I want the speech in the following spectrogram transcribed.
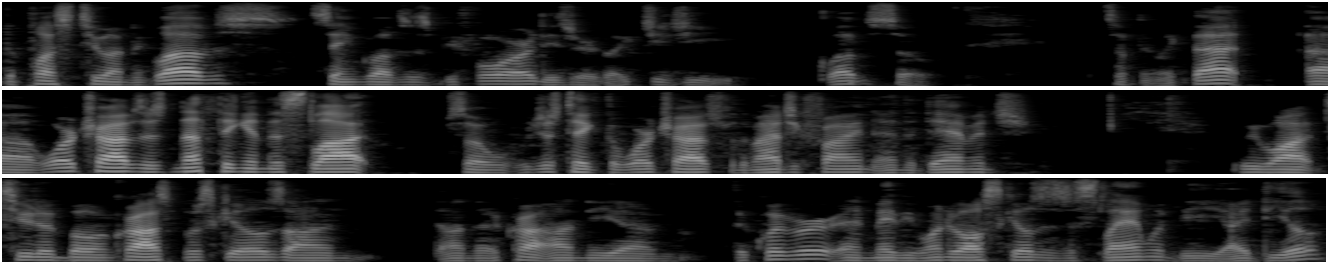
the plus two on the gloves, same gloves as before. These are like GG gloves, so something like that. Uh, War Travs, there's nothing in this slot, so we just take the War Travs for the magic find and the damage. We want two to bow and crossbow skills on on the on the um, the quiver, and maybe one to all skills as a slam would be ideal.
